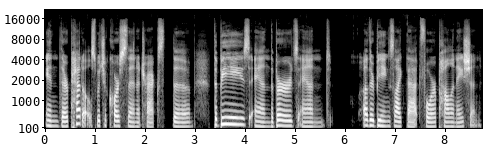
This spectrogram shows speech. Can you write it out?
in their petals, which of course then attracts the the bees and the birds and other beings like that for pollination.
